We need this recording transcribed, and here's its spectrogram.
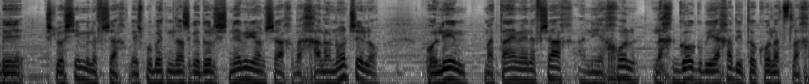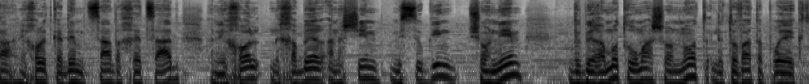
ב-30 אלף ש"ח, ויש פה בית מדרש גדול 2 מיליון ש"ח, והחלונות שלו עולים 200 אלף ש"ח, אני יכול לחגוג ביחד איתו כל הצלחה, אני יכול להתקדם צעד אחרי צעד, אני יכול לחבר אנשים מסוגים שונים וברמות תרומה שונות לטובת הפרויקט.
